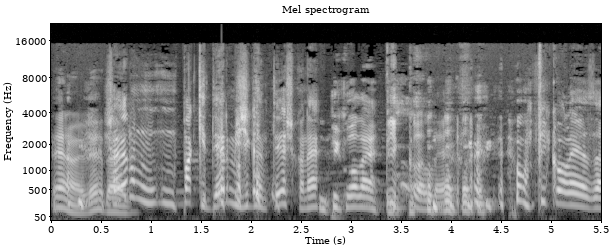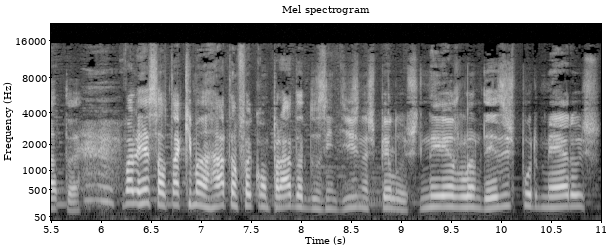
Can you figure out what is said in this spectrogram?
É, não, é verdade. Já era um, um paquiderme gigantesco, né? Um picolé. Picolé. um picolé, exato. é. Vale ressaltar que Manhattan foi comprada dos indígenas pelos neerlandeses por meros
